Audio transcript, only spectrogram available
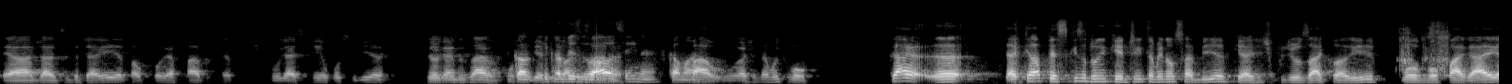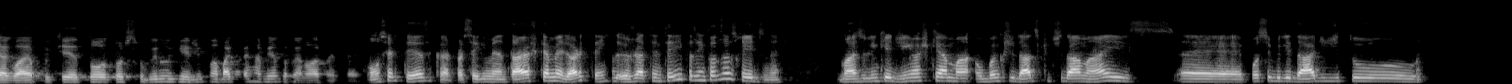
é a jazida de areia, tal cor é a fábrica. Tipo, já assim eu conseguia me organizar. Fica, fica visual né? assim, né? Fica massa. Ah, o agenda é muito bom. Cara, é, aquela pesquisa do LinkedIn também não sabia que a gente podia usar aquilo ali. Vou, vou pagar e agora, porque tô, tô descobrindo o LinkedIn com uma baita ferramenta para nós, né, cara? Com certeza, cara. Para segmentar, acho que é a melhor que tem. Eu já tentei fazer em todas as redes, né? Mas o LinkedIn, eu acho que é o banco de dados que te dá mais é, possibilidade de tu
